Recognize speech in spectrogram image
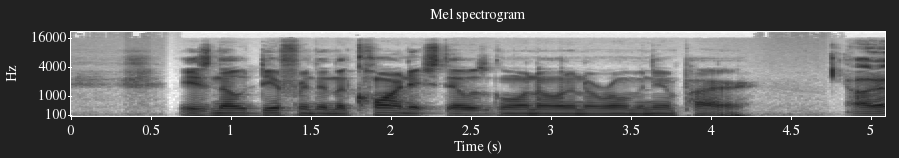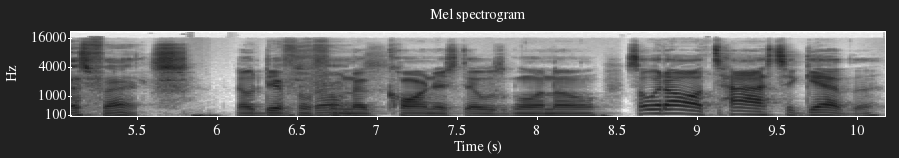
is no different than the carnage that was going on in the Roman Empire. Oh, that's facts. No different from the carnage that was going on. So it all ties together.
